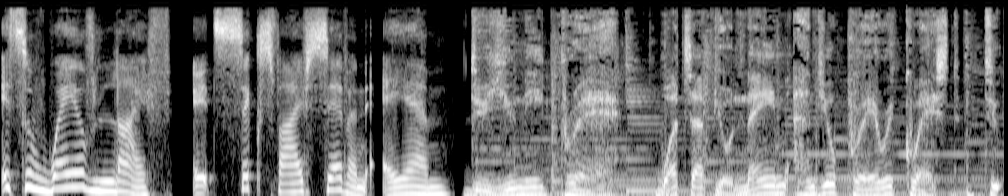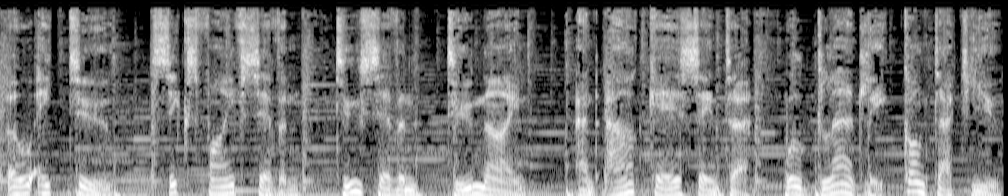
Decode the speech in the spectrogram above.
It's a way of life. It's 657 AM. Do you need prayer? WhatsApp your name and your prayer request to 082 657 2729 and our care center will gladly contact you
